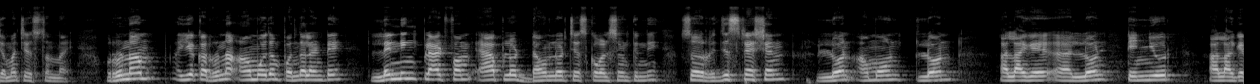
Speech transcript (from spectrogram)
జమ చేస్తున్నాయి. రుణం ఈ యొక్క రుణ ఆమోదం పొందాలంటే లెండింగ్ ప్లాట్ఫామ్ యాప్లో డౌన్లోడ్ చేసుకోవాల్సి ఉంటుంది. So registration loan amount loan అలాగే లోన్ టెన్యూర్ అలాగే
